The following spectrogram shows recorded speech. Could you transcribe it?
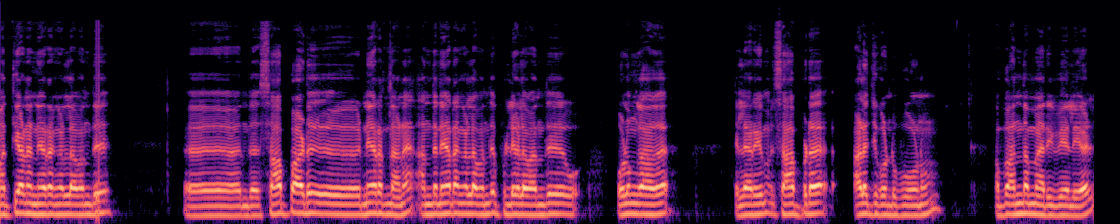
மத்தியான நேரங்களில் வந்து அந்த இந்த சாப்பாடு நேரம் தானே அந்த நேரங்களில் வந்து பிள்ளைகளை வந்து ஒழுங்காக எல்லாரையும் சாப்பிட அழைச்சி கொண்டு போகணும். அப்போ அந்த மாதிரி வேலைகள்.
